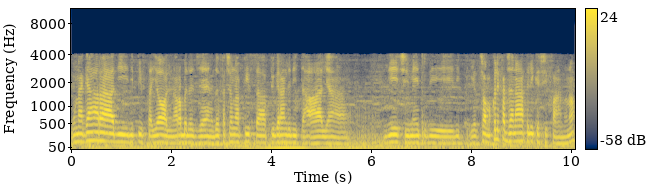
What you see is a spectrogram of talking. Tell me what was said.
una gara di, di pizzaioli, una roba del genere, dove facevano la pizza più grande d'Italia, 10 metri di, di insomma quelle fagianate lì che si fanno, no?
